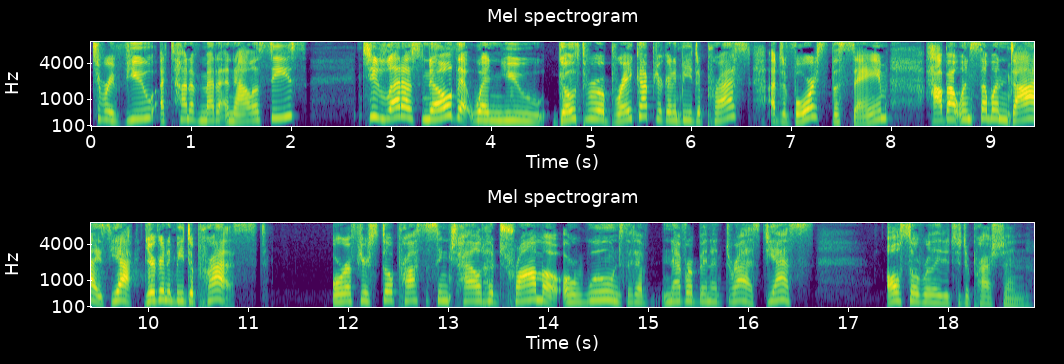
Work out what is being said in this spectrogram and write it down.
to review a ton of meta analyses to let us know that when you go through a breakup, you're going to be depressed. A divorce, the same. How about when someone dies? Yeah, you're going to be depressed or if you're still processing childhood trauma or wounds that have never been addressed. Yes, also related to depression.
